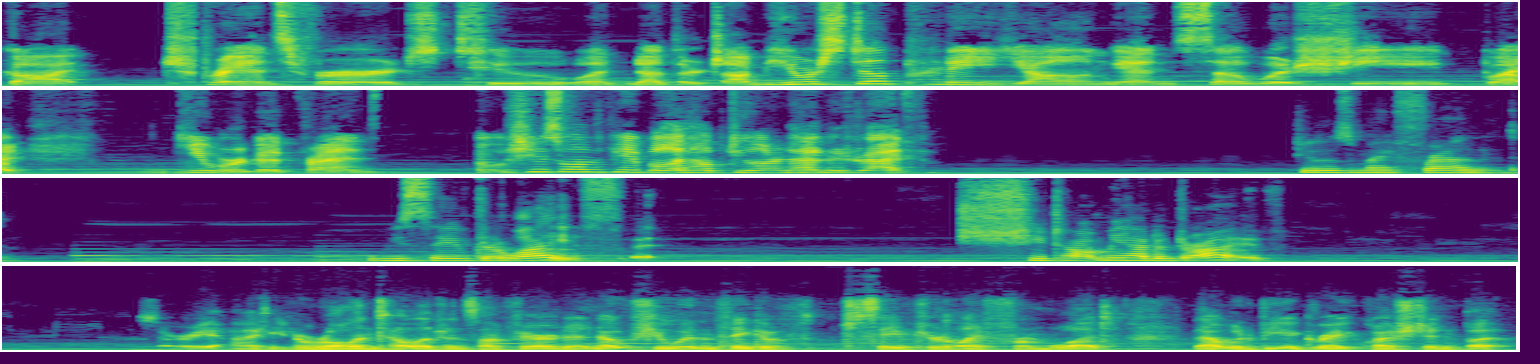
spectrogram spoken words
got transferred to another job. You were still pretty young, and so was she, but you were good friends. She's one of the people that helped you learn how to drive. She was my friend. We saved her life. She taught me how to drive. Sorry, I need to roll intelligence on Farida. Nope, she wouldn't think of saved her life from what. That would be a great question, but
